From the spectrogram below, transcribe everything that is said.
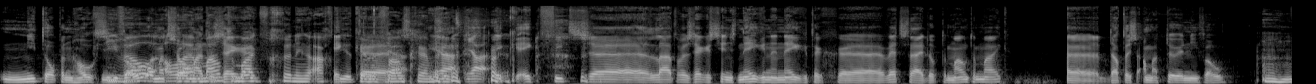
niet op een hoog niveau, wel om het zo maar te zeggen. mountainbike-vergunningen achter je Ik, eh, telefoonscherm ja, zitten. ja, ik, ik fiets, laten we zeggen, sinds 99 eh, wedstrijden op de mountainbike. Dat is amateurniveau. Mhm.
